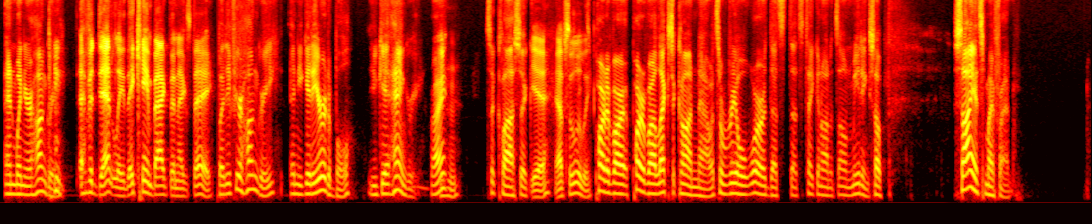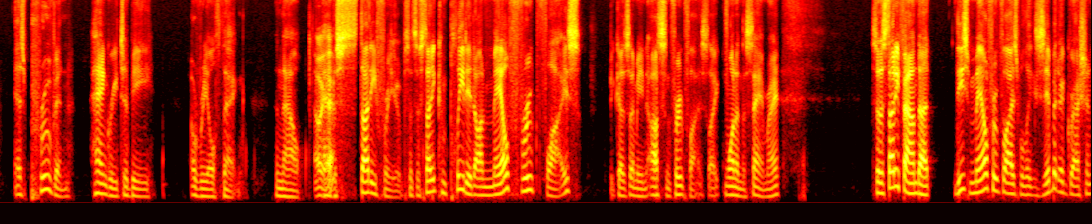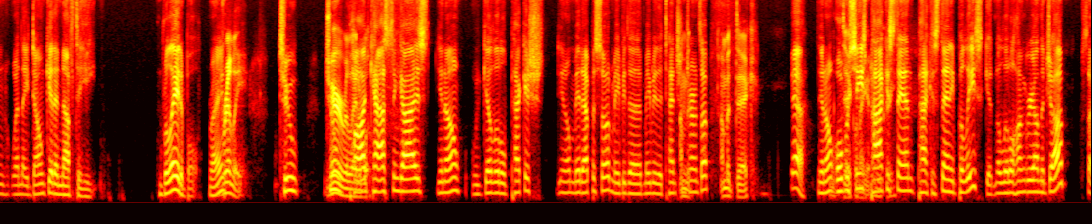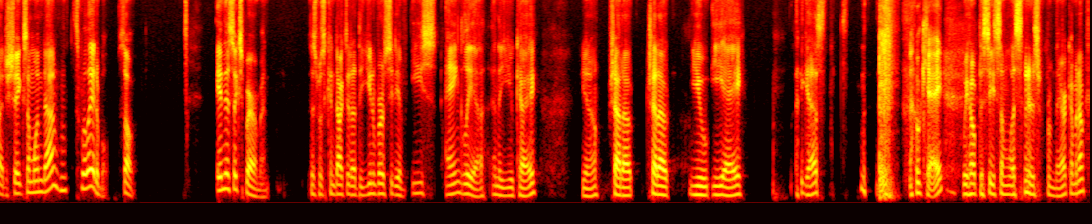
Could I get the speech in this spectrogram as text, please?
And when you're hungry, Evidently, they came back the next day. but if you're hungry and you get irritable, you get hangry, right? Mhm. It's a classic Yeah, absolutely. part of our part of our lexicon now. It's a real word that's that's taken on its own meaning. So science, my friend, has proven hangry to be a real thing. And now Oh I have a study for you. So it's a study completed on male fruit flies, because I mean us and fruit flies, like one and the same, right? So the study found that these male fruit flies will exhibit aggression when they don't get enough to eat. Relatable, right? Really? Two two podcasting guys, you know, we get a little peckish, you know, mid episode. Maybe the maybe the tension I'm- turns up. I'm a dick. Yeah, you know, I'm a dick when I overseas get hungry. Pakistan Pakistani police getting a little hungry on the job, decide to shake someone down. It's relatable. So, in this experiment, this was conducted at the University of East Anglia in the UK. You know, shout out, shout out UEA, I guess. Okay. We hope to see some listeners from there coming up.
